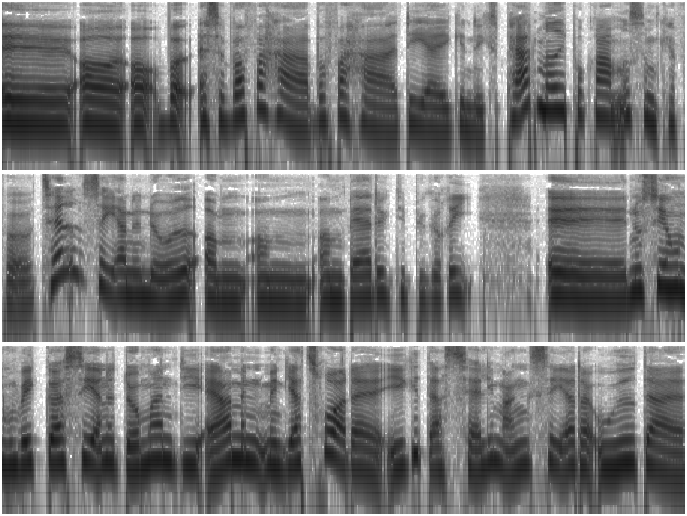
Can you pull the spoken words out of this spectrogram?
Øh, og og hvor, altså, hvorfor, har, hvorfor har DR ikke en ekspert med i programmet, som kan fortælle seerne noget om, om, om bæredygtig byggeri? Øh, nu siger hun, hun vil ikke gøre seerne dummere, end de er, men, men jeg tror da ikke, der er særlig mange seere derude, der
